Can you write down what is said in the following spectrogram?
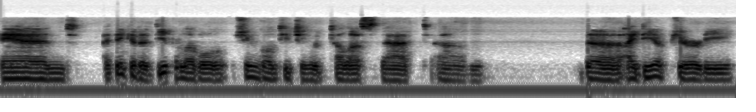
and I think at a deeper level, Shingon teaching would tell us that um, the idea of purity,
